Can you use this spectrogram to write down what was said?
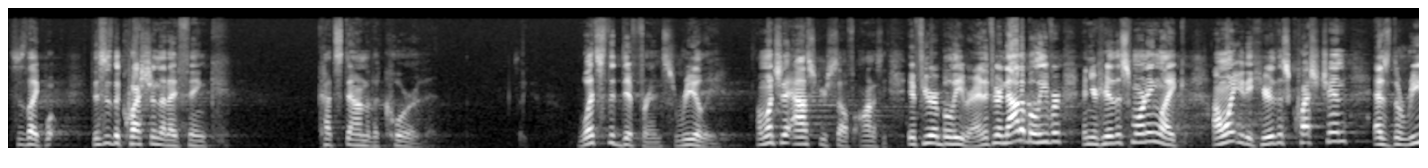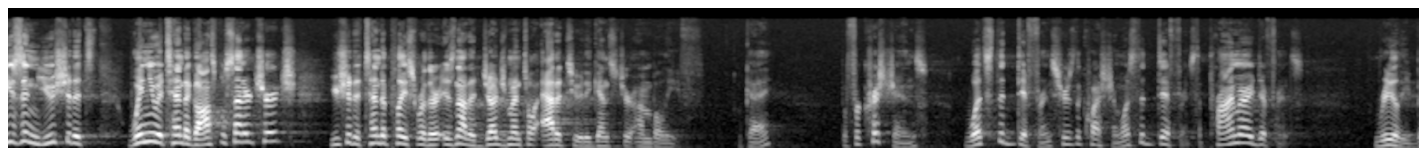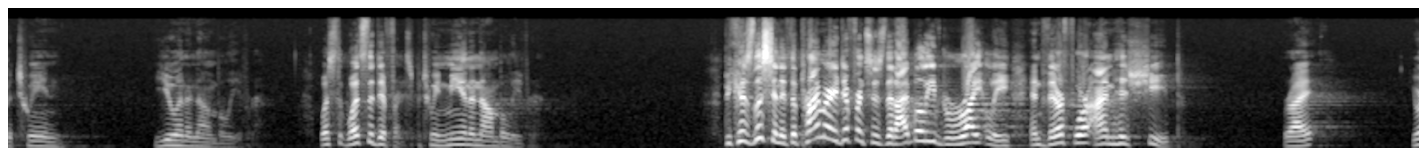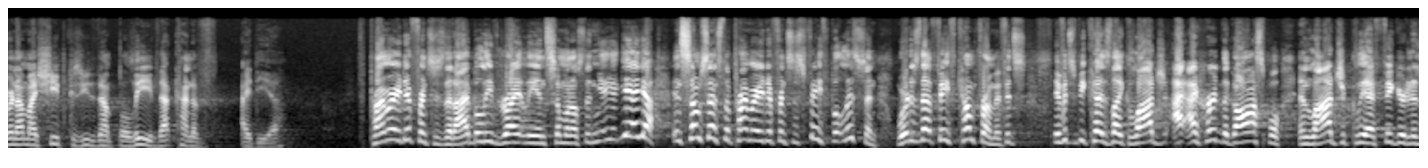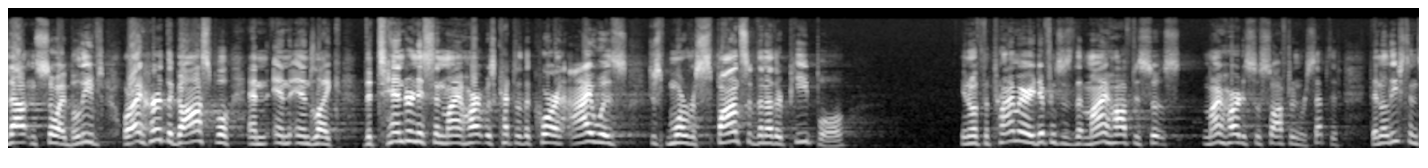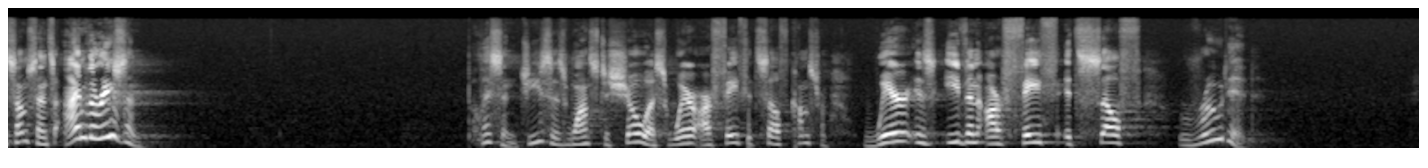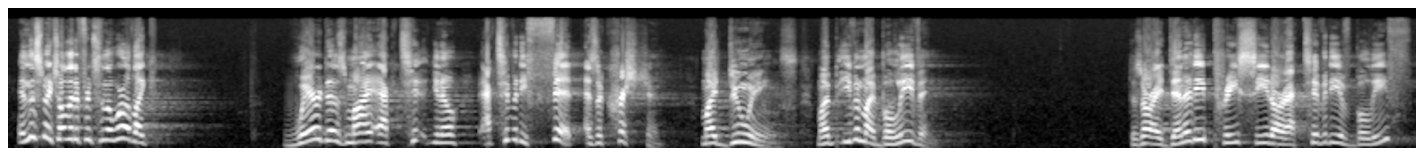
this is like, what, this is the question that I think cuts down to the core of it. Like, what's the difference, really? I want you to ask yourself honestly, if you're a believer. And if you're not a believer and you're here this morning, like, I want you to hear this question as the reason you should, when you attend a gospel centered church, you should attend a place where there is not a judgmental attitude against your unbelief. Okay? But for Christians, what's the difference? Here's the question What's the difference, the primary difference, really, between you and a non believer? What's the, what's the difference between me and a non believer? Because listen, if the primary difference is that I believed rightly and therefore I'm his sheep, right? You are not my sheep because you did not believe, that kind of idea. The primary difference is that I believed rightly and someone else didn't. Yeah, yeah, yeah. In some sense, the primary difference is faith. But listen, where does that faith come from? If it's, if it's because, like, log- I, I heard the gospel and logically I figured it out and so I believed, or I heard the gospel and, and, and, like, the tenderness in my heart was cut to the core and I was just more responsive than other people, you know, if the primary difference is that my heart is so, my heart is so soft and receptive, then at least in some sense, I'm the reason. But listen, Jesus wants to show us where our faith itself comes from. Where is even our faith itself rooted? And this makes all the difference in the world. Like, where does my acti- you know, activity fit as a Christian? My doings, my, even my believing. Does our identity precede our activity of belief?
